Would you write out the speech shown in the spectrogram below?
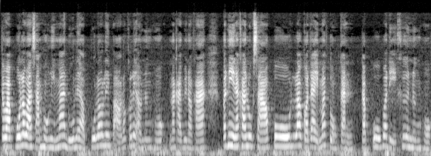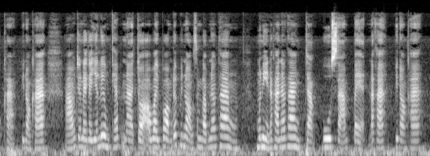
แต่ว่าปูละว่า36นี่มาดูแล้ว ปูเราเลยบเอาเราก็เลยเอา16นะคะพี่น้องคะปันนี้นะคะ ลูกสาวปูเราก็ได้มาตรงกันกับปูพอดีคือ16ค่ะ พี่น้องคะเอาจังใดก็อย่าลืมแคปหน้าจอเอาไว้พร้อมด้อพี่น้องสำหรับแนวทางมื้อนี้นะคะ แนวทางจากปู38นะคะ พี่น้องคะ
